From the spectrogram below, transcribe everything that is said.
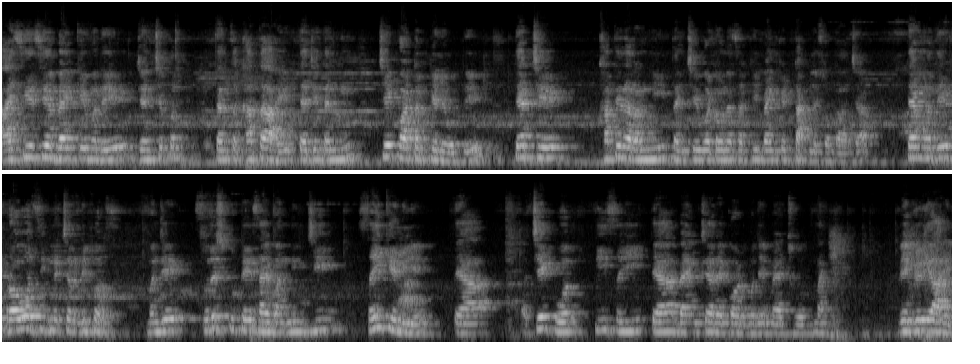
I C I C I बँकेमध्ये ज्यांचे पण त्यांचं खातं आहे त्याचे त्यांनी चेक वाटप केले होते. त्या चेक खातेदारांनी त्यांचे वटवण्यासाठी बँकेत टाकले स्वतःच्या. त्यामध्ये ड्रॉवर सिग्नेचर डिफर्स म्हणजे सुरेश कुटे साहेबांनी जी सही केली आहे त्या चेकवर ती सही त्या बँकच्या रेकॉर्डमध्ये मॅच होत नाही. वेगळी आहे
